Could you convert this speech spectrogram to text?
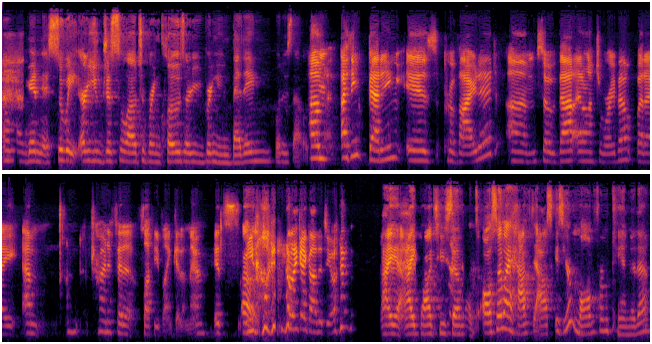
Oh my goodness. So wait, are you just allowed to bring clothes? Are you bringing bedding? What is that? Like? Um, I think bedding is provided. Um, so that I don't have to worry about, but I am I'm trying to fit a fluffy blanket in there. It's oh. you know I feel like I got to do it. I I got you so much. Also, I have to ask: Is your mom from Canada?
